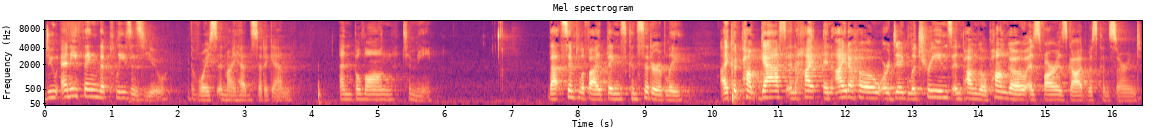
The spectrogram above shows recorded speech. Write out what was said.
Do anything that pleases you, the voice in my head said again, and belong to me. That simplified things considerably. I could pump gas in, in Idaho or dig latrines in Pago Pago as far as God was concerned,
